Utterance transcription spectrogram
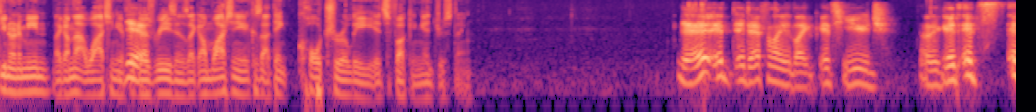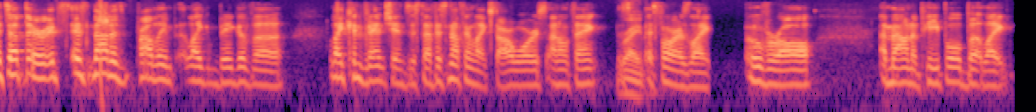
Do you know what I mean? Like I'm not watching it for Yeah. those reasons. Like I'm watching it because I think culturally it's fucking interesting. Yeah, it, it definitely like it's huge. Like it, it's it's up there. It's it's not as probably like big of a like conventions and stuff. It's nothing like Star Wars. I don't think. as- Right. As far as like overall amount of people, but like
